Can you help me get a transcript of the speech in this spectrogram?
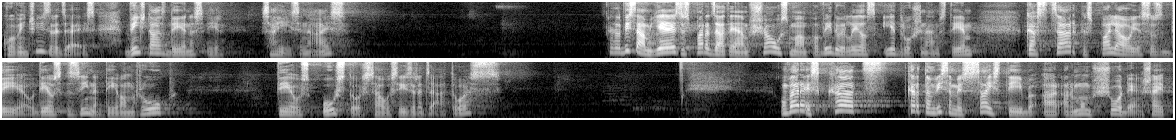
ko viņš izredzējis, viņš tās dienas ir saīsinājis. Tad visām Jēzus paredzētajām šausmām pa vidu ir liels iedrošinājums tiem, kas cer, kas paļaujas uz Dievu. Dievs zina, Dievam rūp, Dievs uztur savus izredzētos. Un vēlreiz, kāds, kāda tam visam ir saistība ar, ar mums šodien, šeit,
